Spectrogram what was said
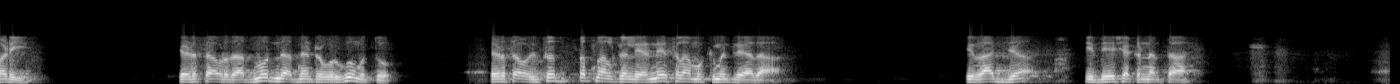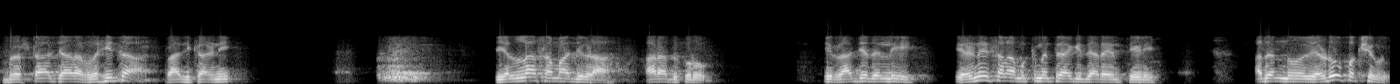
ಮಾಡಿ ಎರಡು ಸಾವಿರದ ಹದಿಮೂರರಿಂದ ಹದಿನೆಂಟರವರೆಗೂ ಮತ್ತು ಎರಡು ಸಾವಿರದ ಇಪ್ಪತ್ ಇಪ್ಪತ್ನಾಲ್ಕರಲ್ಲಿ ಎರಡನೇ ಸಲ ಮುಖ್ಯಮಂತ್ರಿಯಾದ ಈ ರಾಜ್ಯ, ಈ ದೇಶ ಕಂಡಂಥ ಭ್ರಷ್ಟಾಚಾರ ರಹಿತ ರಾಜಕಾರಣಿ. ಎಲ್ಲ ಸಮಾಜಗಳ ಆರಾಧಕರು ಈ ರಾಜ್ಯದಲ್ಲಿ ಎರಡನೇ ಸಲ ಮುಖ್ಯಮಂತ್ರಿ ಆಗಿದ್ದಾರೆ ಅಂತೇಳಿ ಅದನ್ನು ಎರಡೂ ಪಕ್ಷಗಳು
